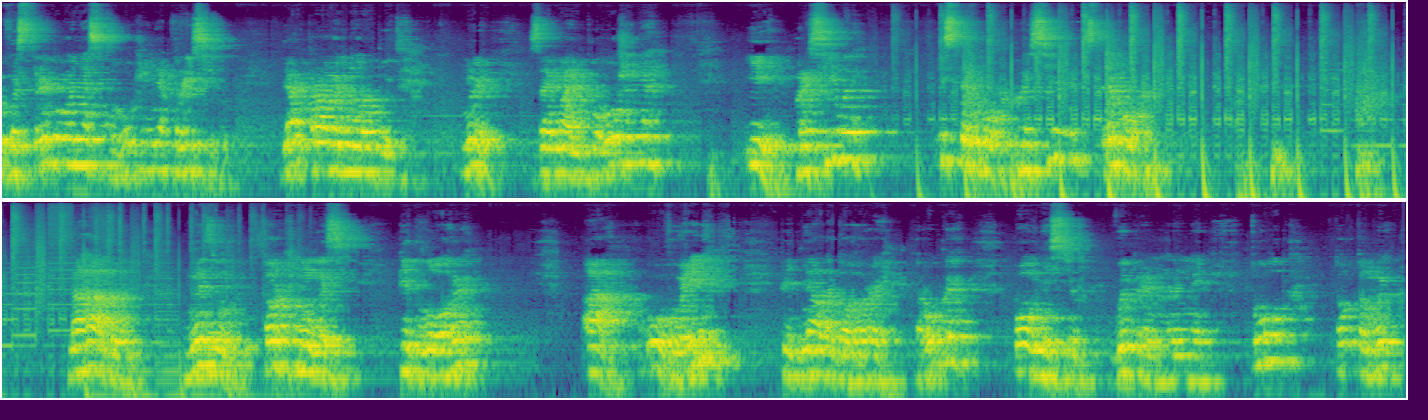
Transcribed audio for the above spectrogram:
вистрибування з положення присіду. Як правильно робити? Ми займаємо положення і присіли, і стрибок. Присіли, стрибок. Нагадую, внизу торкнулись підлоги, а угорі підняли догори руки, повністю випрямлений тулуб, тобто ми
